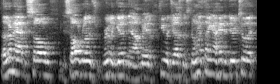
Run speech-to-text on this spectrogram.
other than that, the saw, the saw runs really good now. I made a few adjustments. The only thing I had to do to it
